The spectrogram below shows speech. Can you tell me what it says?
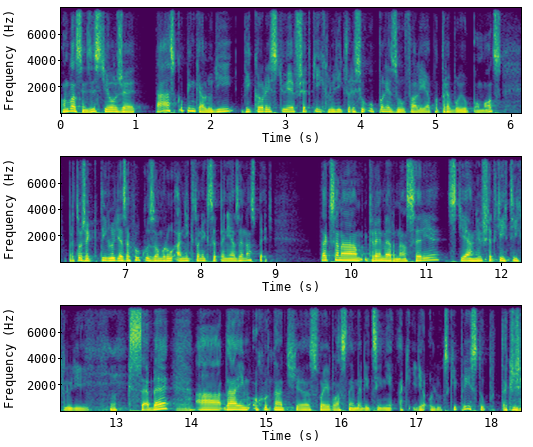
On vlastne zistil, že tá skupinka ľudí vykoristuje všetkých ľudí, ktorí sú úplne zúfali a potrebujú pomoc, pretože tí ľudia za chvíľku zomrú a nikto nechce peniaze naspäť. tak sa nám Kramer na série stiahne všetkých tých ľudí k sebe a dá im ochutnať e, svojej vlastnej medicíny, ak ide o ľudský prístup. Takže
